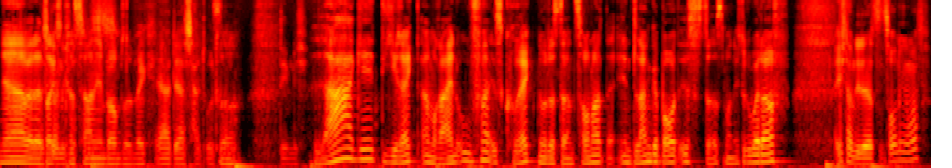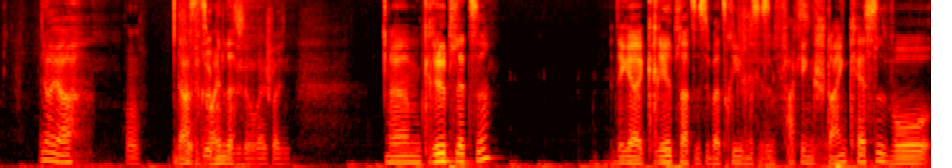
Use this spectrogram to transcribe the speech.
Ja, aber der weiß gar Rex nicht, was das Kastanienbaum soll weg. Ja, der ist halt ultra So. dämlich. Lage direkt am Rheinufer ist korrekt, nur dass da ein Zaun hat- entlang gebaut ist, dass man nicht drüber darf. Echt, haben die da jetzt einen Zaun gemacht? Ja, ja. Hm. Da ist man Weinle. sich dann reinschleichen. Ähm, Grillplätze. Digga, Grillplatz ist übertrieben. Das ist ein fucking. Steinkessel, wo.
